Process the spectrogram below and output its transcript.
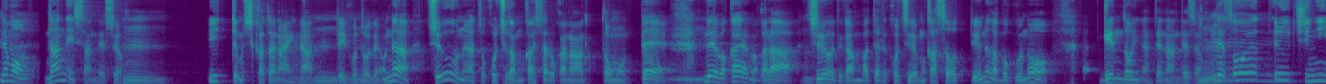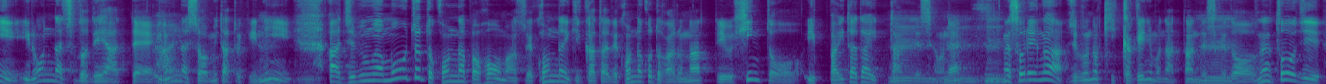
でも断念したんですよ。うん。行っても仕方ないなっていうことで。ほんなら中央のやつをこっちが向かしたろうかなと思って、で、和歌山から中央で頑張ってるこっちが向かそうっていうのが僕の言動になってたんですよ。で、そうやってるうちにいろんな人と出会って、い。ろんな人を見たときに、あ、自分はもうちょっとこんなパフォーマンスで、こんな生き方で、こんなことがあるなっていうヒントをいっぱいいただいたんですよね。でそれが自分のきっかけにもなったんですけど、ね当時、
